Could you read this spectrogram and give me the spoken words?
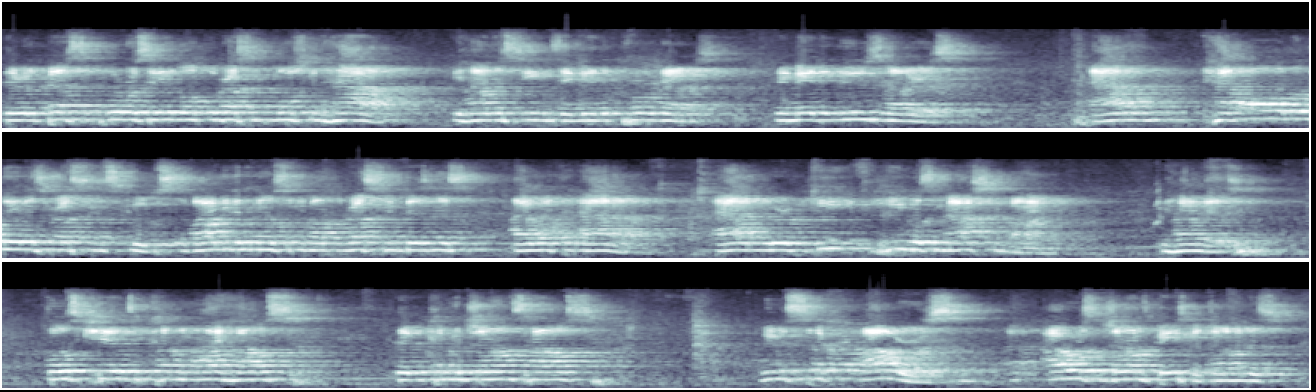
They were the best supporters any local wrestling promotion have. Behind the scenes, they made the programs, they made the newsletters. Adam had all the latest wrestling scoops. If I needed to know something about the wrestling business, I went to Adam. Adam, he, he was the mastermind behind it. Those kids would come to my house, they would come to John's house. We would sit there for hours, hours in John's basement. John had this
